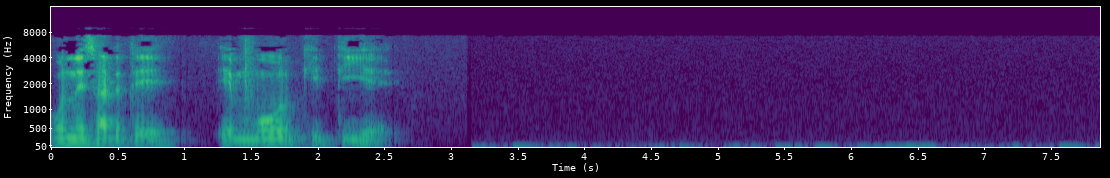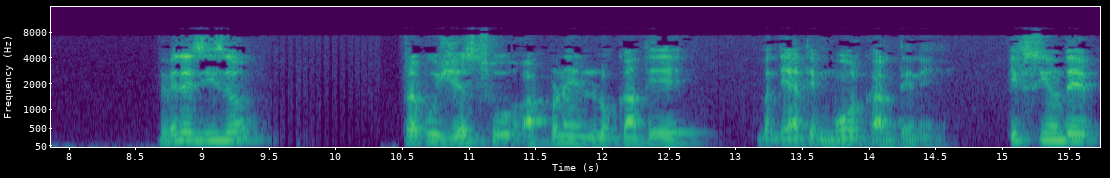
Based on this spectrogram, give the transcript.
ਉਹਨੇ ਸਾਡੇ ਤੇ ਇਹ ਮੋਰ ਕੀਤੀ ਹੈ। ਮੇਰੇ ਜੀਜ਼ੋ ਪ੍ਰਭੂ ਯਿਸੂ ਆਪਣੇ ਲੋਕਾਂ ਤੇ, ਬੰਦਿਆਂ ਤੇ ਮੋਹਰ ਕਰਦੇ ਨੇ। ਇਫਸੀਓਂ ਦੇ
